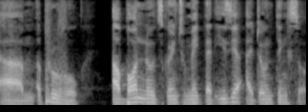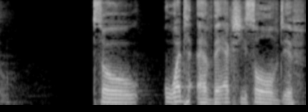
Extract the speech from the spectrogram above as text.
um, approval. Are bond notes going to make that easier? I don't think so. So, what have they actually solved if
